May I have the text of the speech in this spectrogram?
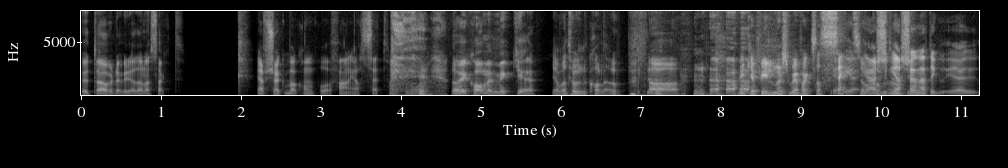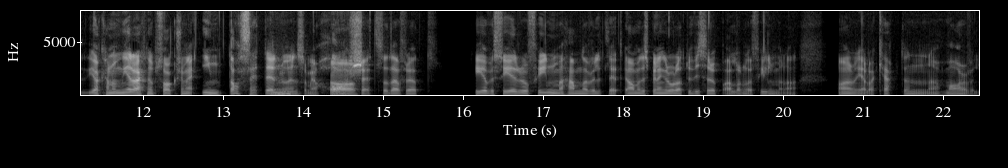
Utöver det vi redan har sagt. Jag försöker bara komma på vad fan jag har sett i år. Det har ju kommit mycket. Jag var tvungen att kolla upp Ja. vilka filmer som jag faktiskt har sett jag, som jag, jag, år. känner att det, jag, jag kan nog mer räkna upp saker som jag inte har sett ännu Mm. än som jag har Ja. sett. Så därför att tv-serier och film hamnar väldigt lätt. Ja, men det spelar ingen roll att du visar upp alla de där filmerna. Ja, den jävla Captain Marvel.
